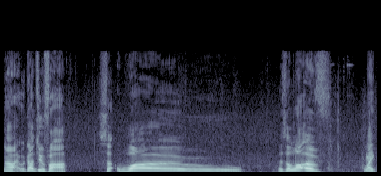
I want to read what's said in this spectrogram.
All right, we're gone too far. So whoa, there's a lot of like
